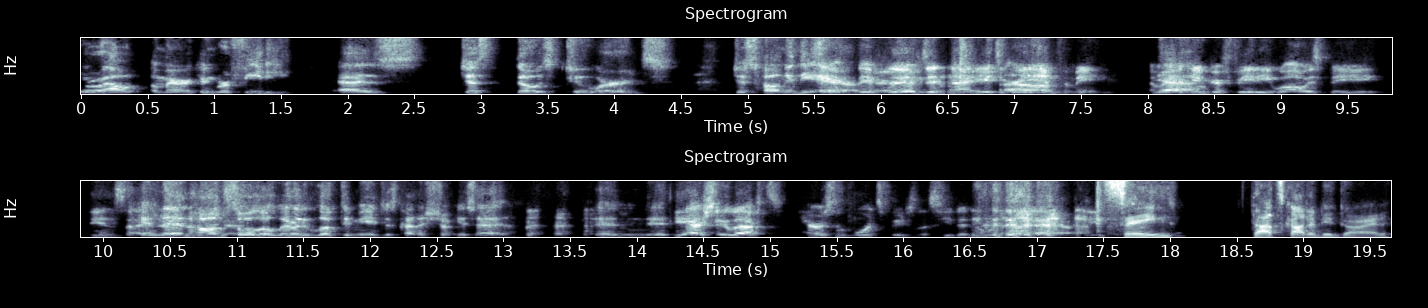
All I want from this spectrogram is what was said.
threw out American Graffiti as just those two words, just hung in the air. They've lived in 98 degree Um, infamy. yeah. American graffiti will always be the inside. And then of Han the. Solo literally looked at me and just kind of shook his head. And it, He actually left Harrison Ford speechless. He didn't know what to say. See, that's got to be good.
